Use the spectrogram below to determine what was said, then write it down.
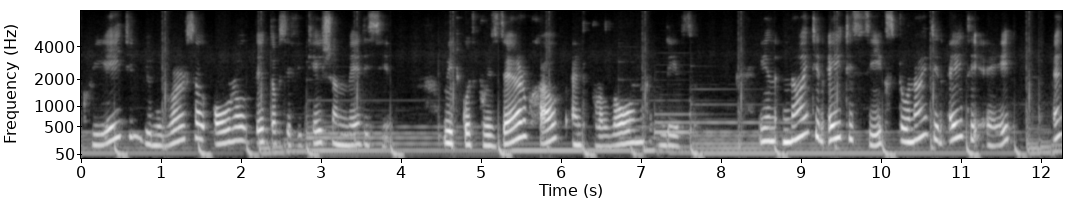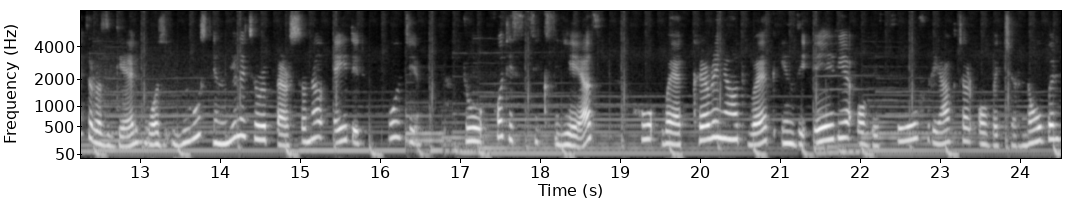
creating universal oral detoxification medicine, which could preserve health and prolong lives. In 1986 to 1988, Enteros gel was used in military personnel aged 40 to 46 years who were carrying out work in the area of the fourth reactor of the Chernobyl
